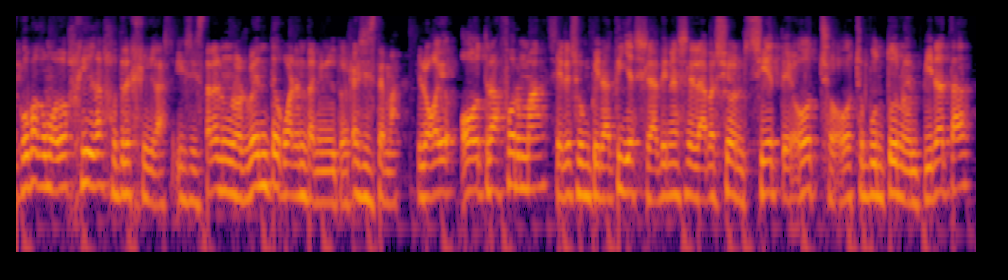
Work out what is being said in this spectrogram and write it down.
Ocupa como 2 gigas o 3 gigas y se instala en unos 20 o 40 minutos el sistema. Y luego hay otra forma, si eres un piratilla, si la tienes en la versión 7, 8, 8.1 en pirata,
